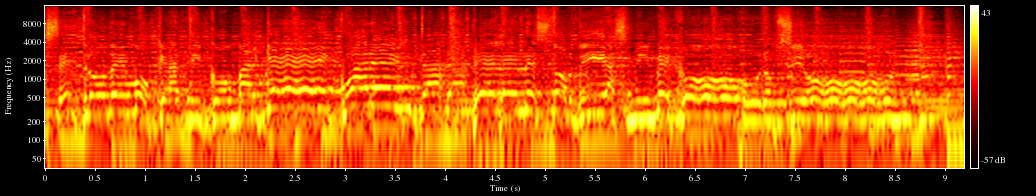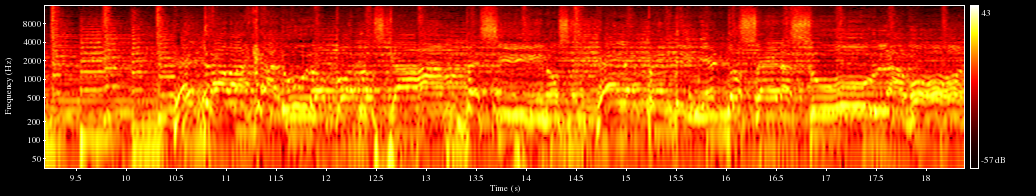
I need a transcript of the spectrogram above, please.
Centro Democrático marqué 40, él es Néstor Díaz, mi mejor opción. Él trabaja duro por los campesinos, el emprendimiento será su labor,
